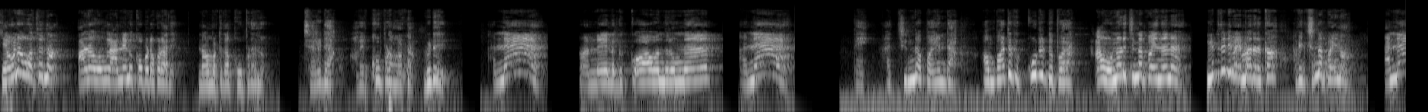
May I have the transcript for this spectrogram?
எவனோ ஒருத்தன் தான். ஆனா உங்க அண்ணனை கூப்பிடக்கூடாது. நான் மட்டும் தான் கூப்பிடணும். சரிடா அவன் கூப்பிட மாட்டான். விடு. அண்ணா. அண்ணன் எனக்கு கோவம் வந்துருங்க அண்ணா. சின்ன பையன்டா. அவன் பாட்டுக்கு கூட்டிட்டு போறான். அவன் உன்னோட சின்ன பையன் தானே? இடுதடி பையன் மாதிரி இருக்கான் அவன் சின்ன பையனா? அண்ணா!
